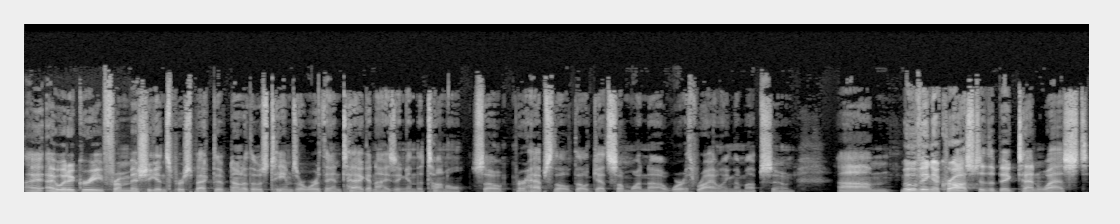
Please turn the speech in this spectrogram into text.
I, I, would agree from Michigan's perspective, none of those teams are worth antagonizing in the tunnel. So perhaps they'll they'll get someone uh, worth riling them up soon. Um, moving across to the Big Ten West,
